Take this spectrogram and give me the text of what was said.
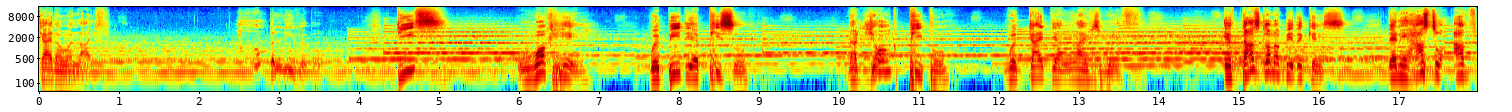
guide our life. Unbelievable. This work here will be the epistle that young people will guide their lives with. If that's to be the case, then he has to have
